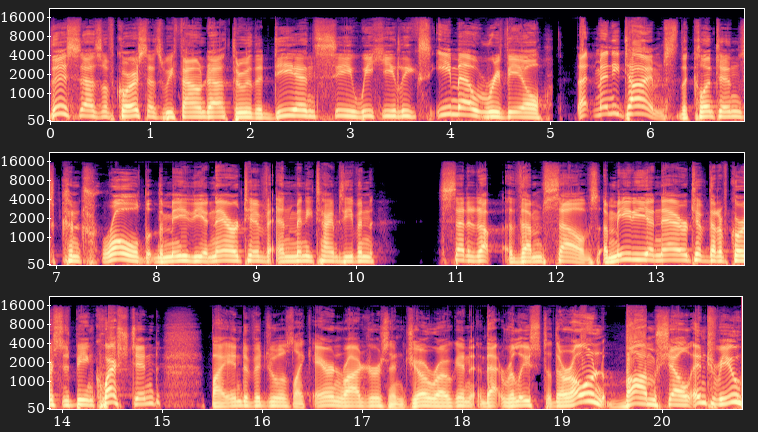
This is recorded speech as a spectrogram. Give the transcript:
This, as of course, as we found out through the DNC WikiLeaks email reveal, that many times the Clintons controlled the media narrative and many times even set it up themselves. A media narrative that, of course, is being questioned by individuals like Aaron Rodgers and Joe Rogan that released their own bombshell interview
